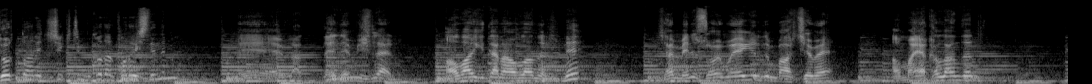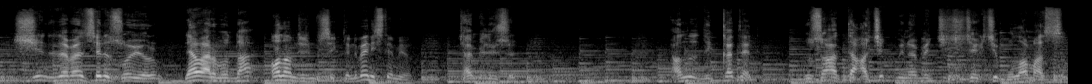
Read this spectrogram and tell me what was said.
Dört tane çiçek için bu kadar para istenir mi? Ee evlat ne demişler? Hava giden avlanır. Ne? Sen beni soymaya girdin bahçeme. Ama yakalandın. Şimdi de ben seni soyuyorum. Ne var bunda? Al amcacım çiçeklerini ben istemiyorum. Sen bilirsin. Yalnız dikkat et. Bu saatte açık bir nöbetçi çiçekçi bulamazsın.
